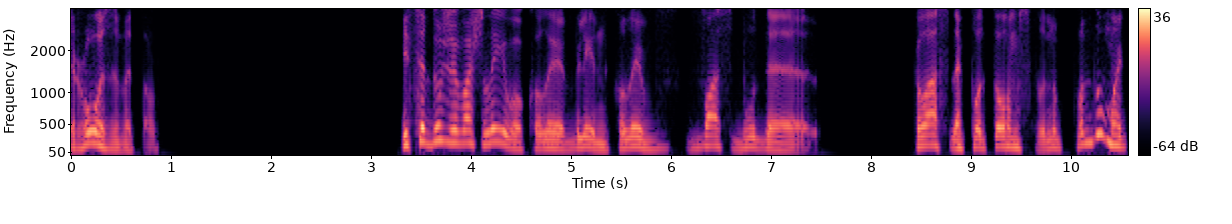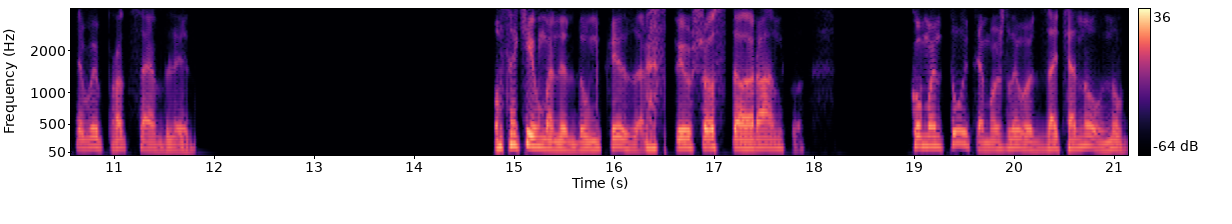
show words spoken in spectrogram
розвиток. І це дуже важливо, коли, блін, коли в вас буде класне потомство. Ну, подумайте ви про це, блін. Отакі в мене думки зараз пів шостого ранку. Коментуйте, можливо, затягнув. Ну,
